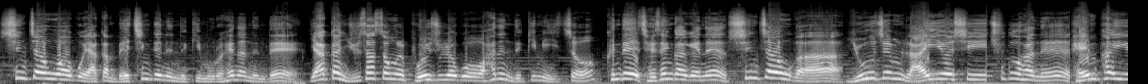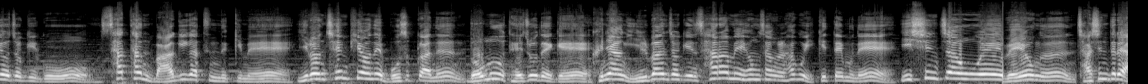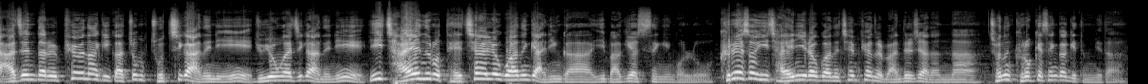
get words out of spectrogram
신짜오하고 약간 매칭되는 느낌으로 해놨는데 약간 유사성을 보여주려고 하는 느낌이 있죠. 근데 제 생각에는 신짜오가 요즘 라이엇이 추구하는 뱀파이어적이고 사탄 마귀 같은 느낌의 이런 챔피언의 모습과는 너무 대조되게 그냥 일반적인 사람의 형상을 하고 있기 때문에 이 신짜오의 외형은 자신들의 아젠다를 표현하기가 좀 좋지가 않으니 유용하지가 않으니 이 자엔으로 대체하려고 하는 게 아닌가 이 마귀같이 생긴 걸로. 그래서 이 자엔이라고 하는 챔피언을 만들지 않았나 저는 그렇게 생각이 듭니다.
